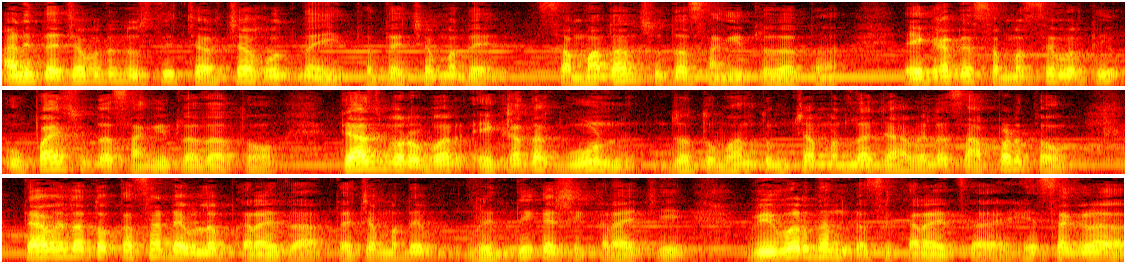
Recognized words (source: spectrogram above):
आणि त्याच्यामध्ये नुसती चर्चा होत नाही तर त्याच्यामध्ये समाधानसुद्धा सांगितलं जातं. एखाद्या समस्येवरती उपायसुद्धा सांगितला जातो. त्याचबरोबर एखादा गुण जो तुम्हाला तुमच्यामधला ज्यावेळेला सापडतो त्यावेळेला तो कसा डेव्हलप करायचा? त्याच्यामध्ये वृद्धी कशी करायची? विवर्धन कसं करायचं? हे सगळं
